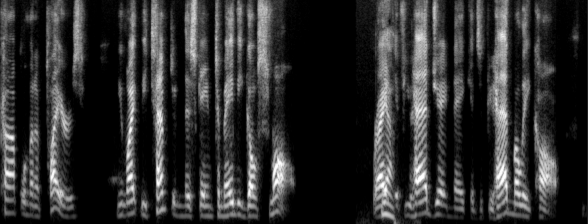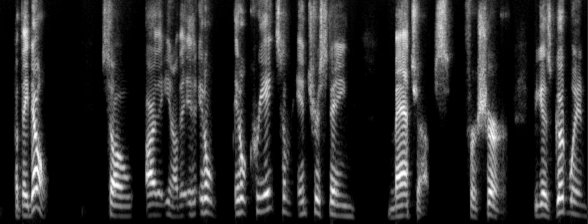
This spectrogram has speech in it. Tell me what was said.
complement of players, you might be tempted in this game to maybe go small, right? Yeah. If you had Jaden Akins, if you had Malik Hall, but they don't. So are they, you know, it'll, it'll create some interesting matchups for sure because Goodwin,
